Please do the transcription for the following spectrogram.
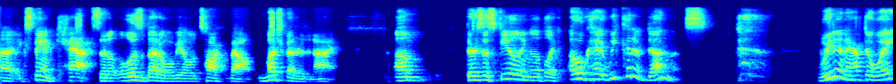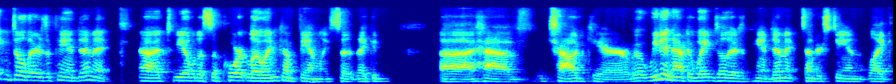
uh, expand caps that Elizabeth will be able to talk about much better than I. Um, there's this feeling of like, okay, we could have done this. we didn't have to wait until there's a pandemic uh, to be able to support low income families so they could uh, have childcare. We didn't have to wait until there's a pandemic to understand like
